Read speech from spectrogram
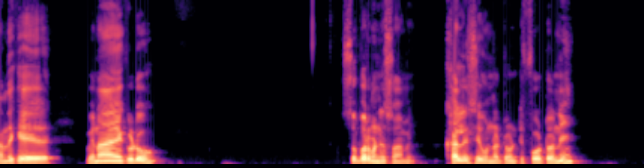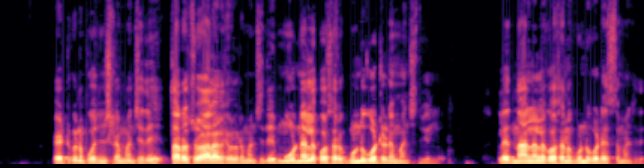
అందుకే వినాయకుడు సుబ్రహ్మణ్య స్వామి కలిసి ఉన్నటువంటి ఫోటోని పెట్టుకుని పూజించడం మంచిది తరచూ ఆలయాలకు వెళ్ళడం మంచిది మూడు నెలలకు ఒకసారి గుండు కొట్టడం మంచిది వీళ్ళు. లేదు నాలుగు నెలల కోసం గుండు కొట్టేస్తే మంచిది.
